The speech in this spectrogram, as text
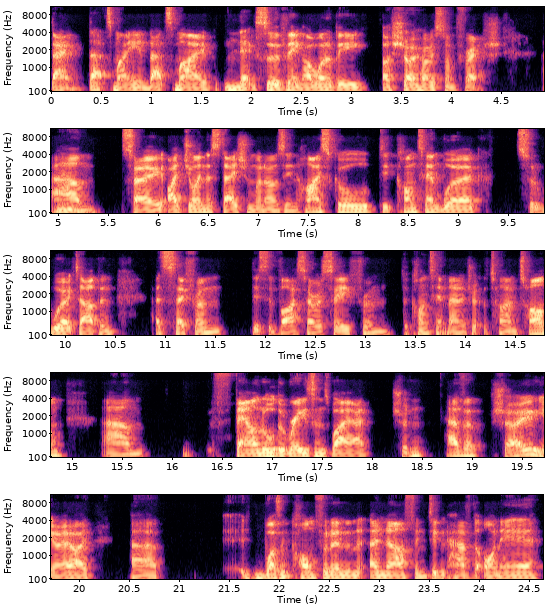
bang, that's my in. That's my next sort of thing. I want to be a show host on Fresh. Mm. Um, so I joined the station when I was in high school, did content work, sort of worked up, and as I say, from this advice I received from the content manager at the time, Tom, um, found all the reasons why I shouldn't have a show. You know, I uh, wasn't confident enough and didn't have the on air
